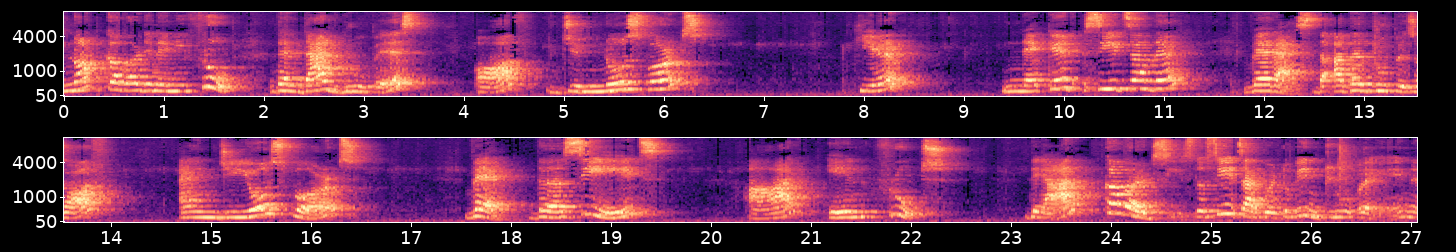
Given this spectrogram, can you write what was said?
not covered in any fruit, then that group is of gymnosperms. Here, naked seeds are there, whereas the other group is of angiosperms, where the seeds are in fruits. They are covered seeds. The seeds are going to be uh, in, uh,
